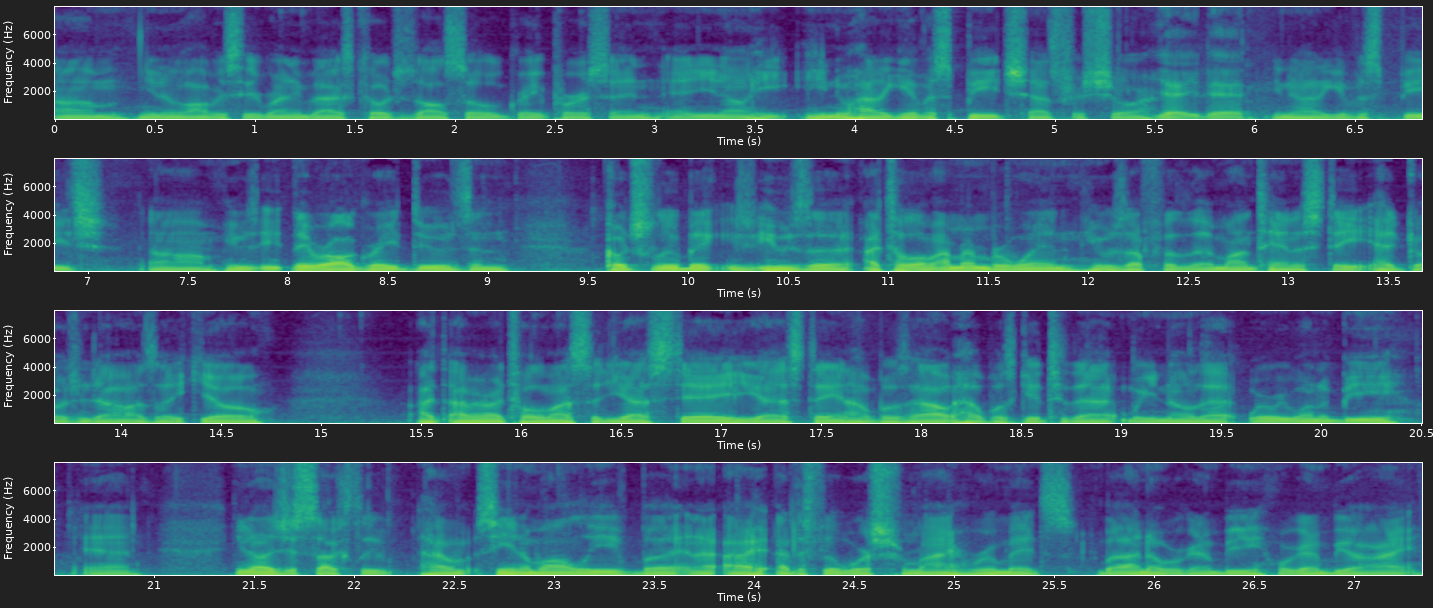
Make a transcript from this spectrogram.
Um you know obviously the running backs coach is also a great person and you know he he knew how to give a speech that's for sure. Yeah, he did. he knew how to give a speech. Um he was he, they were all great dudes and coach lubick he, he was a i told him i remember when he was up for the montana state head coaching job i was like yo I, I remember I told him I said you gotta stay, you gotta stay and help us out, help us get to that we know that where we want to be, and you know, it just sucks to have seeing them all leave, but and I, I just feel worse for my roommates. But I know we're gonna be we're gonna be all right.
